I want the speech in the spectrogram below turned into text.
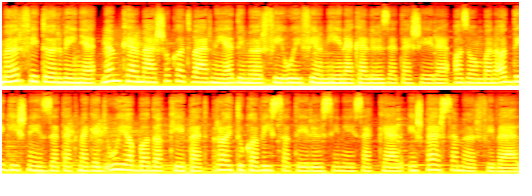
Murphy törvénye, nem kell már sokat várni Eddie Murphy új filmjének előzetesére, azonban addig is nézzetek meg egy újabb adagképet, rajtuk a visszatérő színészekkel, és persze Murphyvel.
